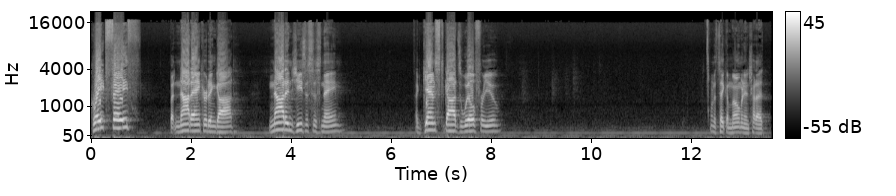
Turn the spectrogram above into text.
Great faith, but not anchored in God, not in Jesus' name, against God's will for you. I want to take a moment and try to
